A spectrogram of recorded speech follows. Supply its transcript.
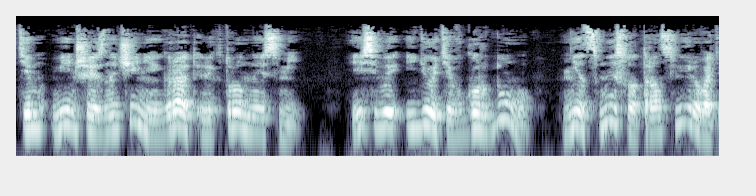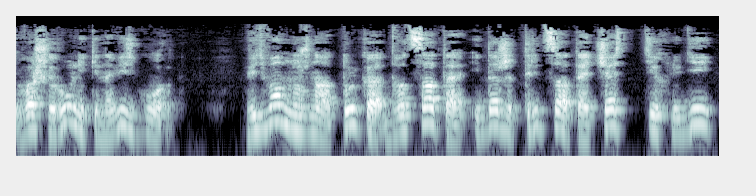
тем меньшее значение играют электронные СМИ. Если вы идете в Гордуму, нет смысла транслировать ваши ролики на весь город, ведь вам нужна только двадцатая и даже тридцатая часть тех людей,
